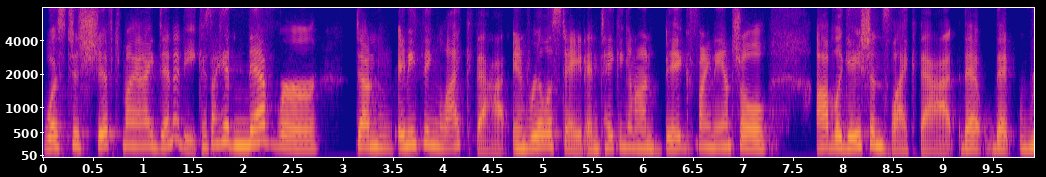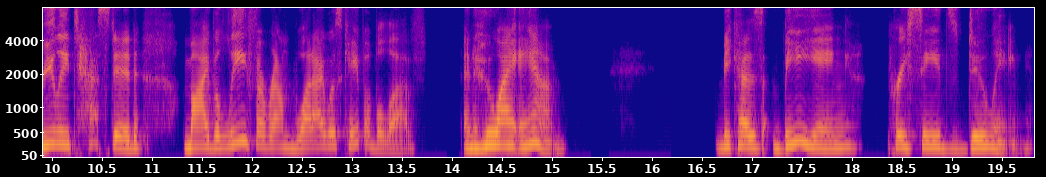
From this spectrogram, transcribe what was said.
was to shift my identity because i had never done anything like that in real estate and taking on big financial obligations like that that that really tested my belief around what i was capable of and who i am. Because being precedes doing.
